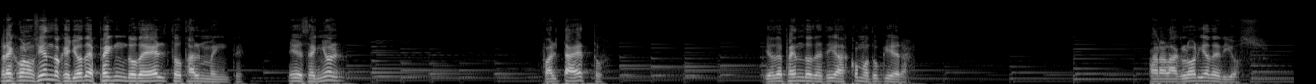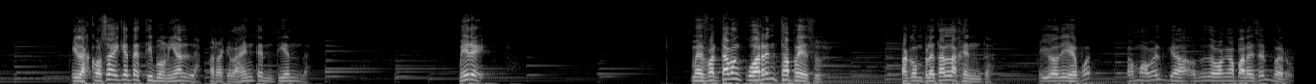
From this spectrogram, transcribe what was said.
reconociendo que yo dependo de Él totalmente. Dije, Señor, falta esto. Yo dependo de ti, haz como tú quieras. Para la gloria de Dios. Y las cosas hay que testimoniarlas para que la gente entienda. Mire, me faltaban 40 pesos para completar la agenda. Y yo dije, pues, vamos a ver a dónde van a aparecer, pero.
